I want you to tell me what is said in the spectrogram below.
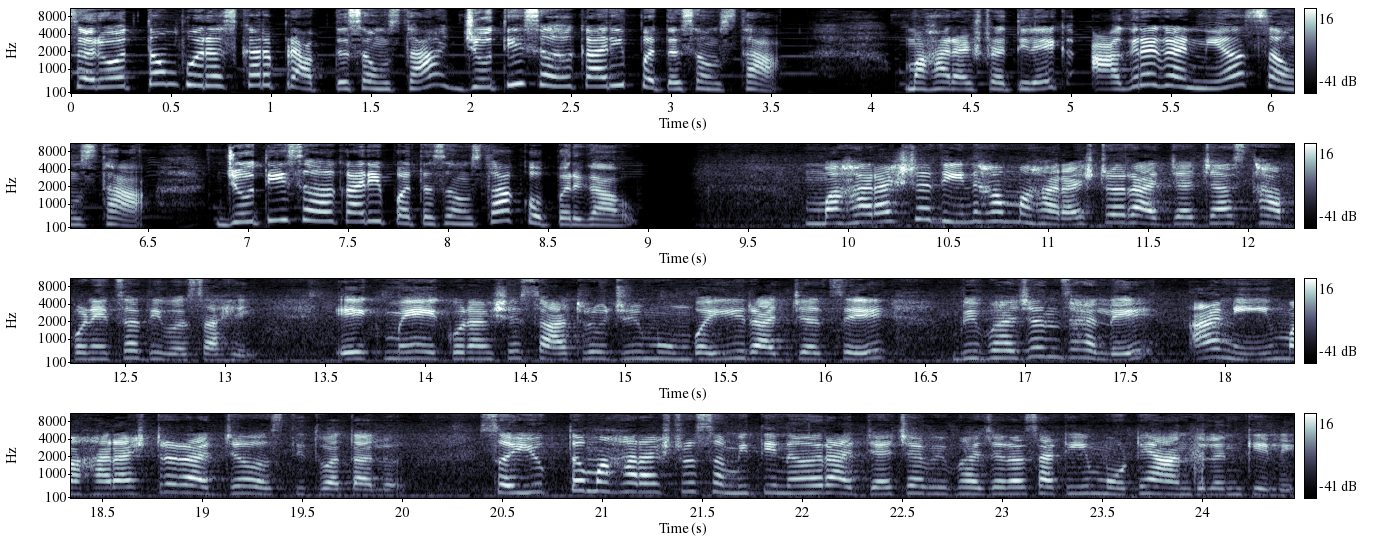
सर्वोत्तम पुरस्कार प्राप्त संस्था ज्योती सहकारी पतसंस्था. महाराष्ट्रातील एक अग्रगण्य संस्था ज्योती सहकारी पतसंस्था कोपरगाव. महाराष्ट्र दिन हा महाराष्ट्र राज्याच्या स्थापनेचा दिवस आहे. एक मे एकोणीसशे साठ रोजी मुंबई राज्याचे विभाजन झाले आणि महाराष्ट्र राज्य अस्तित्वात आलं. संयुक्त महाराष्ट्र समितीनं राज्याच्या विभाजनासाठी मोठे आंदोलन केले.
